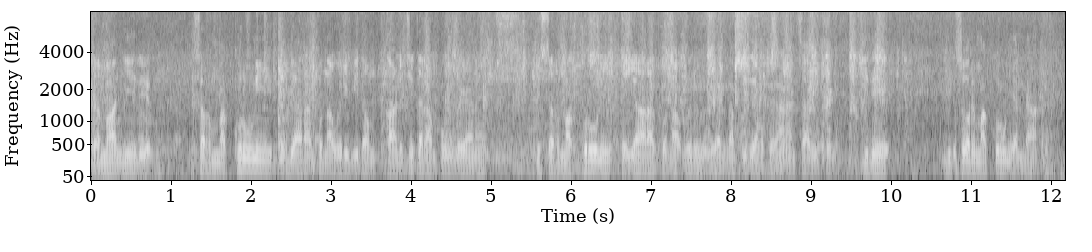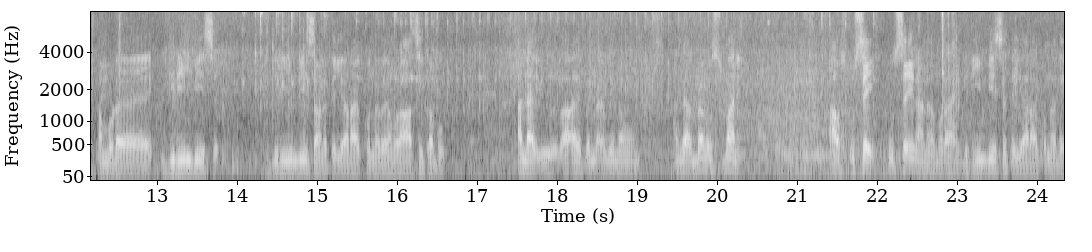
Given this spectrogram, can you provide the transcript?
ബ്രഹ്മാഞ്ചേരി മക്രൂണി തയ്യാറാക്കുന്ന ഒരു വിധം കാണിച്ചു തരാൻ പോവുകയാണ്. മിസ്റ്റർ മക്രൂണി തയ്യാറാക്കുന്ന ഒരു രംഗം ഇത് നമുക്ക് കാണാൻ സാധിക്കും. ഇത് സോറി മക്രൂണി അല്ല നമ്മുടെ ഗ്രീൻ പീസ്. ഗ്രീൻ പീസാണ് തയ്യാറാക്കുന്നത് നമ്മുടെ ആസിക്കബു അല്ല പിന്നെ പിന്നെ അല്ല എന്താണ് ഉസ്മാൻ ആ ഹുസൈൻ ഹുസൈനാണ് നമ്മുടെ ഗ്രീൻ പീസ് തയ്യാറാക്കുന്നത്.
